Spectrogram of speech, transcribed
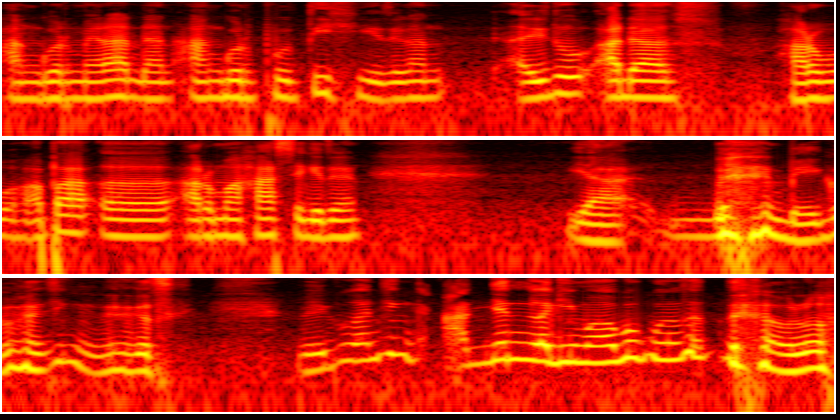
Anggur merah dan anggur putih gitu kan. Itu ada harum apa uh, aroma khas gitu kan. Ya bego anjing. Bego anjing. Ajen lagi mabuk banget Allah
